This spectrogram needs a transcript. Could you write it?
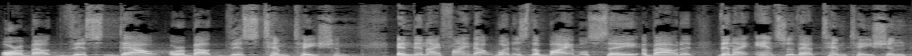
or about this doubt, or about this temptation? And then I find out what does the Bible say about it, then I answer that temptation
